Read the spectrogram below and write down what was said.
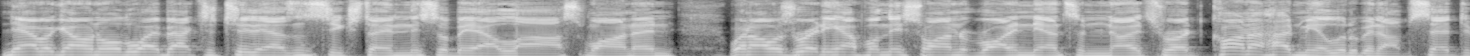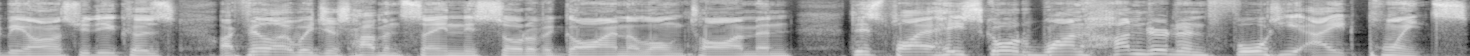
Now we're going all the way back to 2016. This will be our last one. And when I was reading up on this one, writing down some notes for it, kind of had me a little bit upset, to be honest with you, because I feel like we just haven't seen this sort of a guy in a long time. And this player, he scored 148 points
